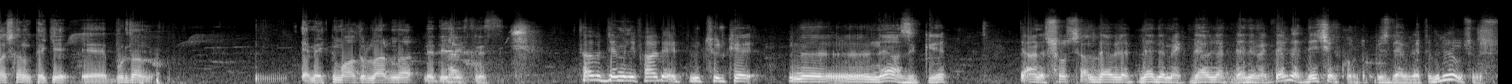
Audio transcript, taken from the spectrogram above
Başkanım peki e, buradan emekli mağdurlarına ne diyeceksiniz? Tabii demin ifade ettim. Türkiye e, ne yazık ki yani sosyal devlet ne demek, devlet ne demek? Devlet ne için kurduk biz devleti biliyor musunuz?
